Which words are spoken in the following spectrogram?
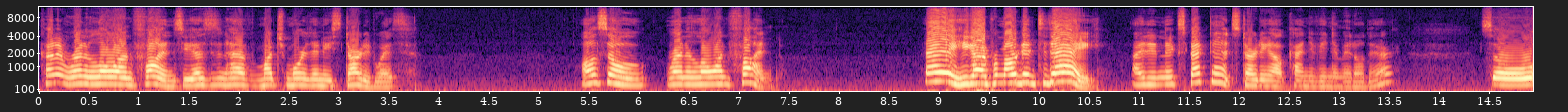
kind of running low on funds. He doesn't have much more than he started with. Also running low on fun. Hey, he got promoted today. I didn't expect that starting out kind of in the middle there. So,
